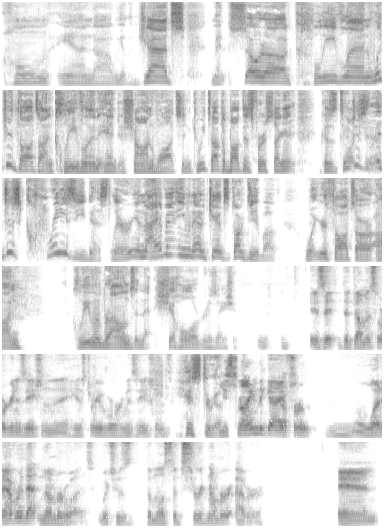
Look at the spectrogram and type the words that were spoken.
home and uh, we got the Jets, Minnesota, Cleveland. What's your thoughts on Cleveland and Deshaun Watson? Can we talk about this for a second? Because they're just it's just craziness, Larry. And I haven't even had a chance to talk to you about what your thoughts are on Cleveland Browns and that shithole organization. Is it the dumbest organization in the history of organizations? History. You signed the guy Absolutely. for whatever that number was, which was the most absurd number ever. And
